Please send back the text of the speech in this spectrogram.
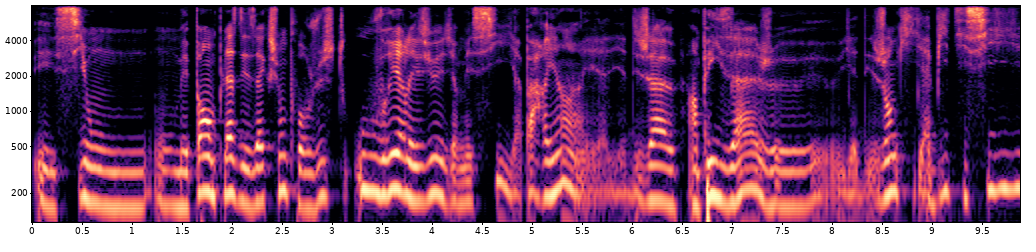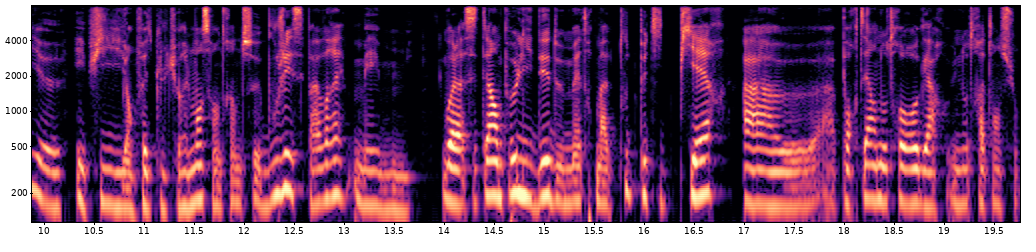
et si on ne met pas en place des actions pour juste ouvrir les yeux et dire mais si, il n'y a pas rien, il y, a déjà un paysage, il y a des gens qui habitent ici, et puis en fait culturellement c'est en train de se bouger, c'est pas vrai, mais voilà, c'était un peu l'idée de mettre ma toute petite pierre euh, à, porter un autre regard, une autre attention.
